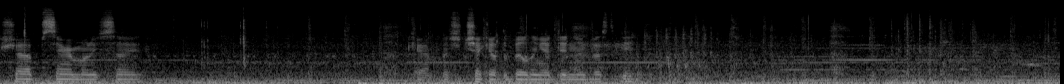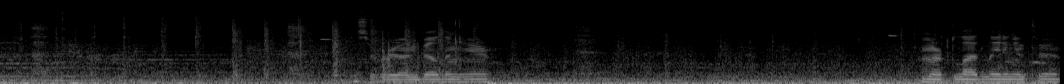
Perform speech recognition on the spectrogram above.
Workshop, ceremony site. Okay, I should check out the building I didn't investigate. There's a ruined building here. More blood leading into it.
